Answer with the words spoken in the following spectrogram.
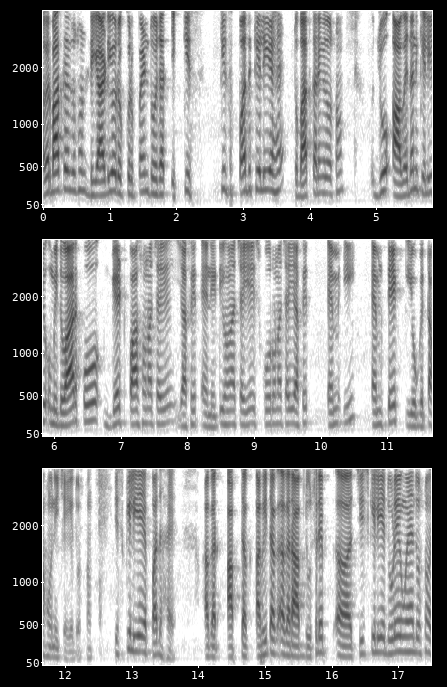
अगर बात करें दोस्तों डीआरडीओ रिक्रूटमेंट 2021 किस पद के लिए है? तो बात करेंगे दोस्तों, जो आवेदन के लिए उम्मीदवार को गेट पास होना चाहिए, या फिर एन होना चाहिए स्कोर होना चाहिए, या फिर एम ई एम टेक योग्यता होनी चाहिए दोस्तों। इसके लिए ये पद है। अगर आप तक, अभी तक अगर आप दूसरे चीज़ के लिए जुड़े हुए हैं दोस्तों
